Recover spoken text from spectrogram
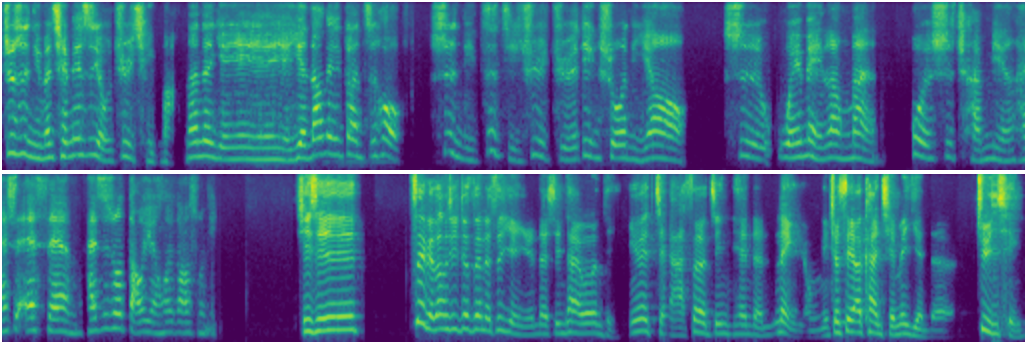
就是你们前面是有剧情嘛？那那演演演演演到那一段之后，是你自己去决定说你要是唯美浪漫，或者是缠绵，还是 SM，还是说导演会告诉你？其实这个东西就真的是演员的心态问题。因为假设今天的内容，你就是要看前面演的剧情。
